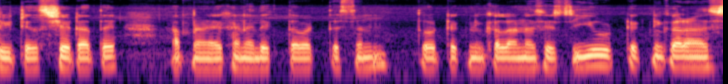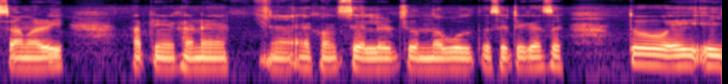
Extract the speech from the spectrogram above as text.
ডিটেলস সেটাতে আপনারা এখানে দেখতে পারতেছেন। তো technical analysis you technical analysis আমারই আপনি এখানে এখন সেলের জন্য বলতেছে, ঠিক আছে? তো এই এই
